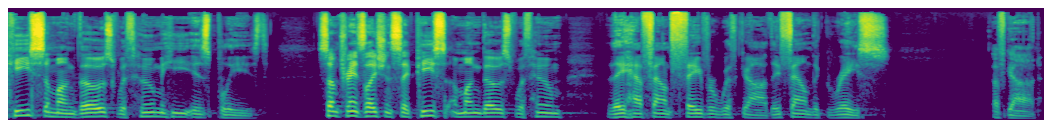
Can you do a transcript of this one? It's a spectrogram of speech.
peace among those with whom he is pleased. Some translations say peace among those with whom they have found favor with God. They found the grace of God.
